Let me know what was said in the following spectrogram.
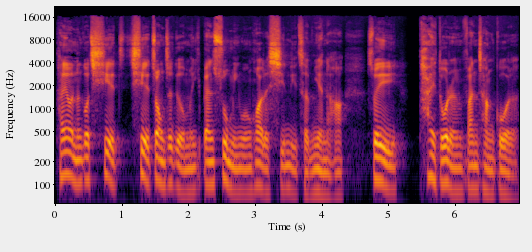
它又能够切切中这个我们一般庶民文化的心理层面了哈，所以太多人翻唱过了。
